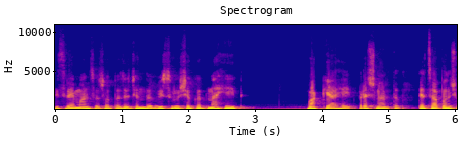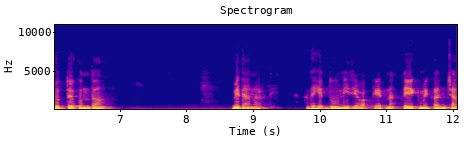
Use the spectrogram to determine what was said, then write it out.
तिसरे माणसं स्वतःचा छंद विसरू शकत नाहीत. वाक्य आहे प्रश्नार्थक. त्याचा आपण शोधतोय कोणता? विधानार्थी. आता हे दोन्ही जे वाक्य आहेत ना ते एकमेकांच्या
